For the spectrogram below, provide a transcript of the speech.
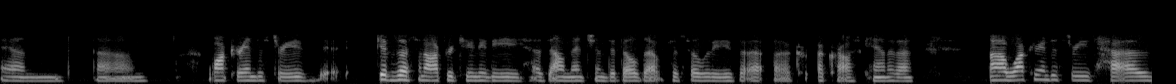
and um, Walker Industries gives us an opportunity, as Al mentioned, to build out facilities uh, uh, across Canada. Uh, Walker Industries has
